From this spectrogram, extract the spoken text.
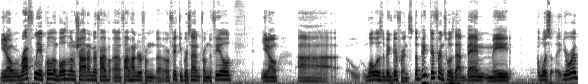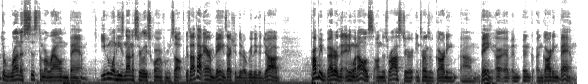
you know, roughly equivalent. Both of them shot under five, uh, 500 from the, or 50% from the field. You know, uh, what was the big difference? The big difference was that Bam made was you were able to run a system around Bam, even when he's not necessarily scoring for himself. Because I thought Aaron Baynes actually did a really good job, probably better than anyone else on this roster in terms of guarding um, Baynes or, and, and guarding Bam.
